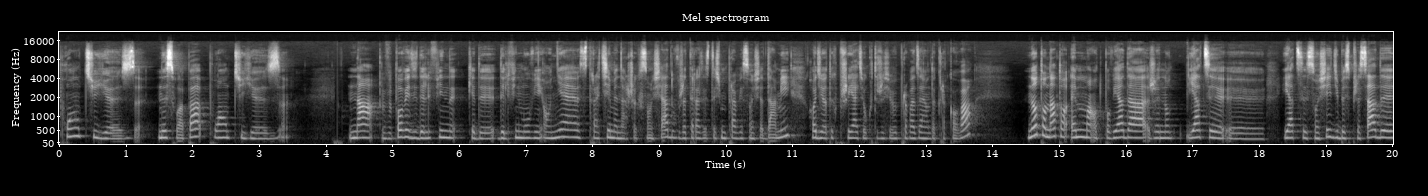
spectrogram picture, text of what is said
pointueuse. Ne sois pas pointueuse. Na wypowiedź Delfin, kiedy Delfin mówi o nie, stracimy naszych sąsiadów, że teraz jesteśmy prawie sąsiadami, chodzi o tych przyjaciół, którzy się wyprowadzają do Krakowa, no to na to Emma odpowiada, że no jacy, yy, jacy sąsiedzi bez przesady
